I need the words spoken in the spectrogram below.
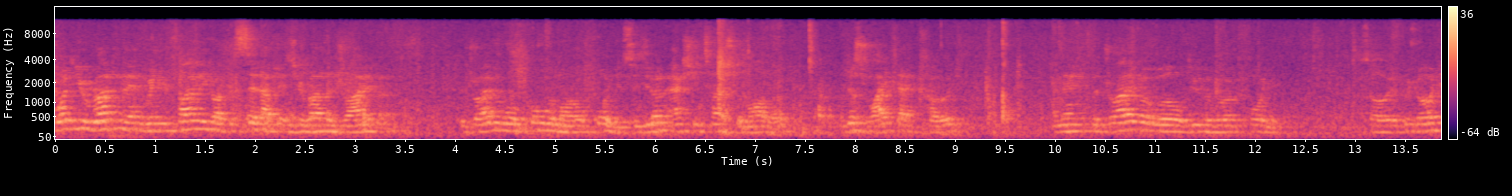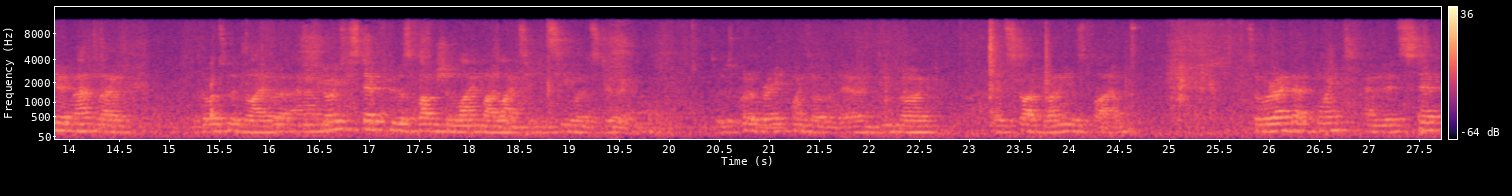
what you run then, when you finally got this set up, is you run the driver. The driver will pull the model for you, so you don't actually touch the model. You just write that code, and then the driver will do the work for you. So if we go here in MATLAB, we go to the driver, and I'm going to step through this function line by line so you can see what it's doing. So just put a breakpoint over there and debug. Let's start running this file. So we're at that point, and let's step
